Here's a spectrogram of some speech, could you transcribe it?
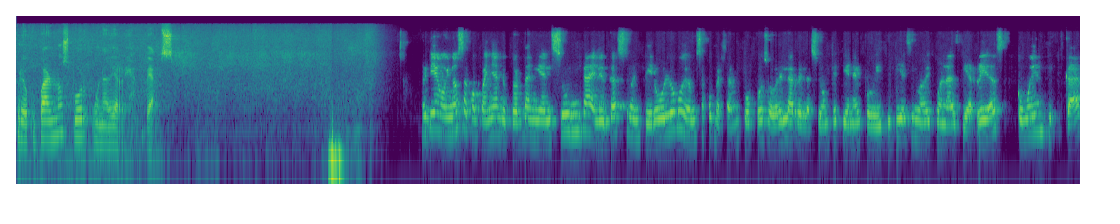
preocuparnos por una diarrea. Veamos. Muy bien, hoy nos acompaña el doctor Daniel Zúñiga, él es gastroenterólogo y vamos a conversar un poco sobre la relación que tiene el COVID-19 con las diarreas, cómo identificar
